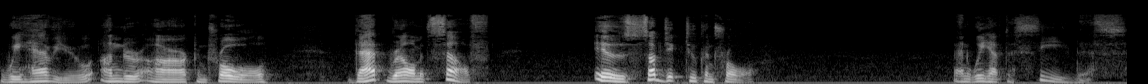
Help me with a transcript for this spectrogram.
we have you under our control. That realm itself is subject to control. And we have to see this.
